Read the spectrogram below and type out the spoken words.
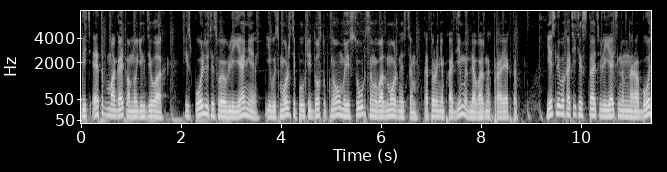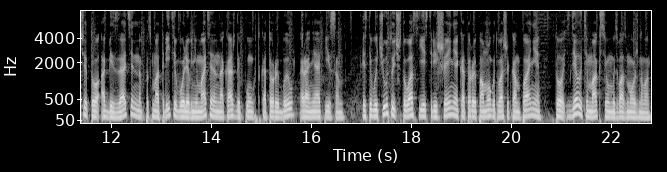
ведь это помогает во многих делах. Используйте свое влияние, и вы сможете получить доступ к новым ресурсам и возможностям, которые необходимы для важных проектов. Если вы хотите стать влиятельным на работе, то обязательно посмотрите более внимательно на каждый пункт, который был ранее описан. Если вы чувствуете, что у вас есть решения, которые помогут вашей компании, то сделайте максимум из возможного.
